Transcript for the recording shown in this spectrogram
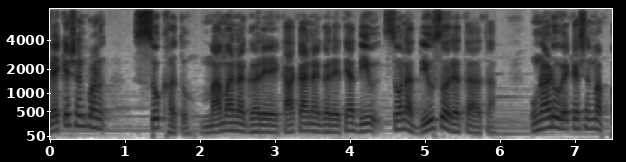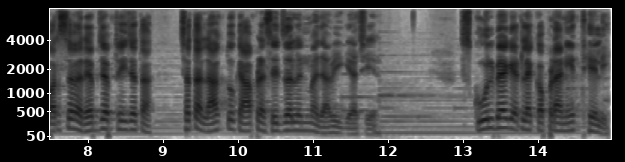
વેકેશન પણ સુખ હતું. મામાના ઘરે, કાકાના ઘરે ત્યાં દિવસોના દિવસો રહેતા હતા. ઉનાળુ વેકેશનમાં પરસેવે રેબઝેબ થઈ જતા, છતાં લાગતું કે આપણે સ્વિટ્ઝરલેન્ડમાં જ આવી ગયા છીએ. સ્કૂલ બેગ એટલે કપડાની થેલી.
